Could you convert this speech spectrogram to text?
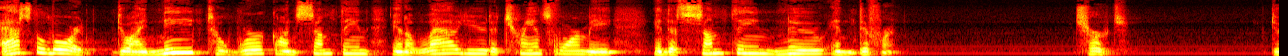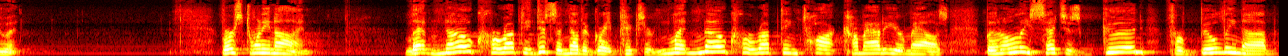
Ask the Lord, do I need to work on something and allow you to transform me into something new and different? Church, do it. Verse 29. Let no corrupting, this is another great picture. Let no corrupting talk come out of your mouths, but only such as good for building up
